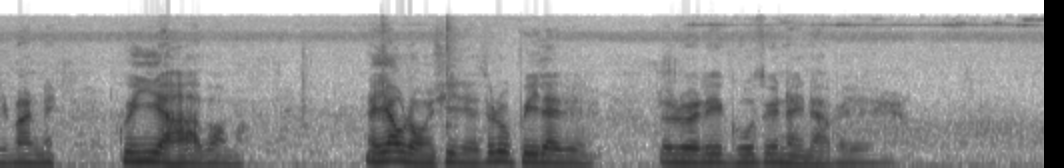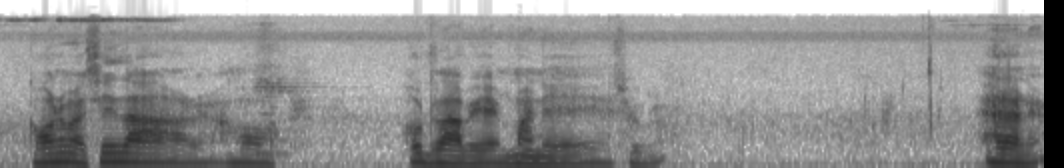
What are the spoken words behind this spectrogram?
ဒီမှာနဲ့ကိုင်းကြီးကဟာသွားမှာနှစ်ယောက်တောင်ရှိတယ်သူတို့ပြေးလိုက်လို့လွယ်လွယ်လေးကိုးသွင်းနိုင်တာပဲကောင်းတယ်မှာစဉ်းစားတယ်ဟောဟုတ်တာပဲမှန်တယ်ဆိုတော့အဲ့ဒါနဲ့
